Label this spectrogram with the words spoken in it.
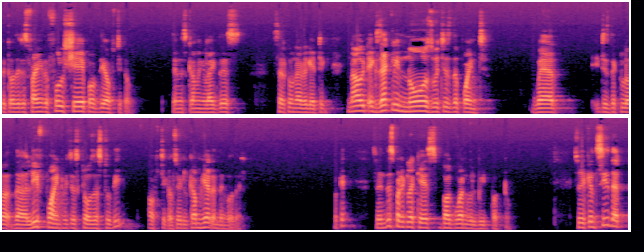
Because it is finding the full shape of the obstacle. Then it's coming like this circumnavigating. Now it exactly knows which is the point where it is the the leaf point which is closest to the obstacle. So it will come here and then go there. Okay so in this particular case bug 1 will beat bug 2 so you can see that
